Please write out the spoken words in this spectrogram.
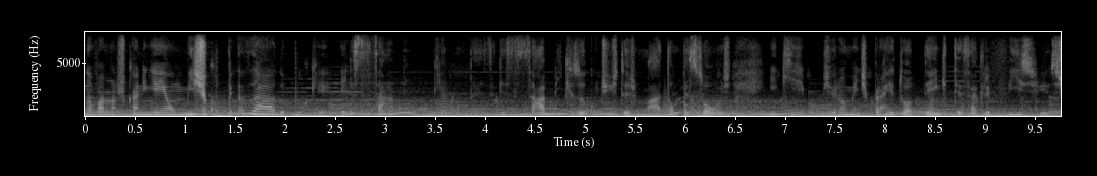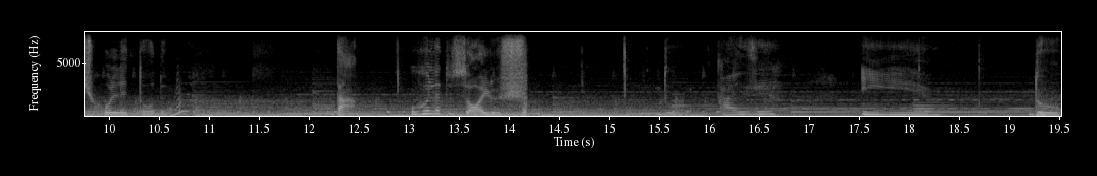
não vai machucar ninguém, é um místico pesado, porque ele sabe. Ele sabe que os ocultistas matam pessoas e que geralmente para ritual tem que ter sacrifício, esse rolê todo. Tá. O rolê dos olhos e do.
